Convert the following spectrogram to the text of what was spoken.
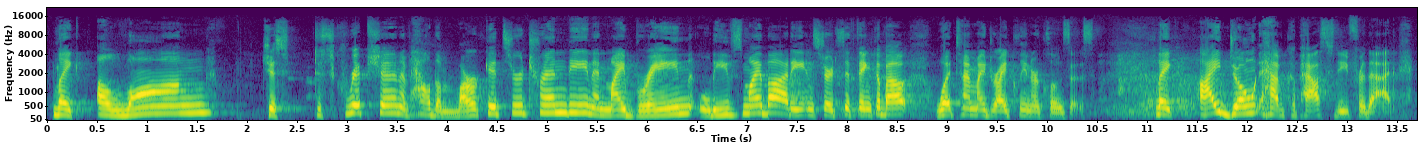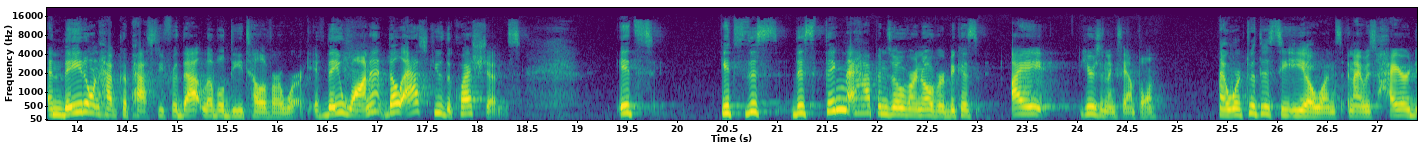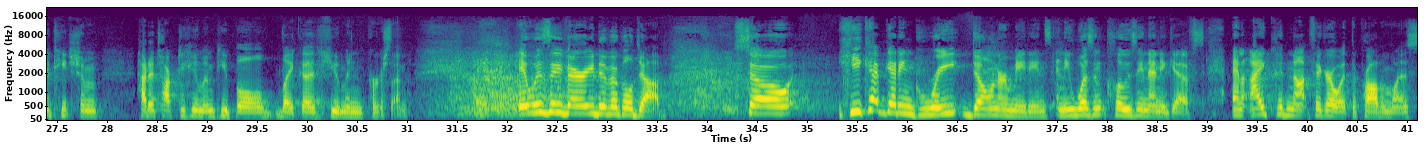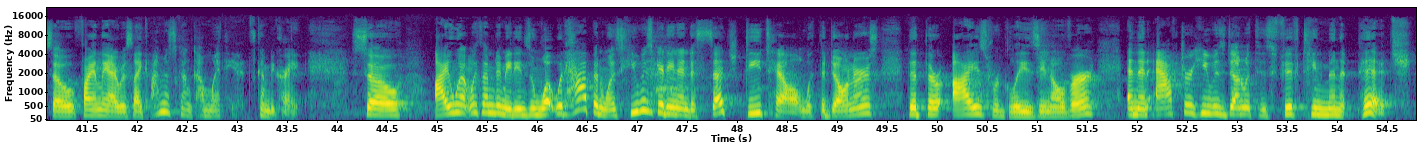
like a long, just description of how the markets are trending, and my brain leaves my body and starts to think about what time my dry cleaner closes. Like, I don't have capacity for that, and they don't have capacity for that level detail of our work. If they want it, they'll ask you the questions. It's, it's this, this thing that happens over and over because I, here's an example. I worked with a CEO once, and I was hired to teach him how to talk to human people like a human person. it was a very difficult job. So he kept getting great donor meetings and he wasn't closing any gifts. And I could not figure out what the problem was. So finally I was like, I'm just gonna come with you. It's gonna be great. So I went with him to meetings, and what would happen was he was getting into such detail with the donors that their eyes were glazing over. And then after he was done with his 15 minute pitch,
